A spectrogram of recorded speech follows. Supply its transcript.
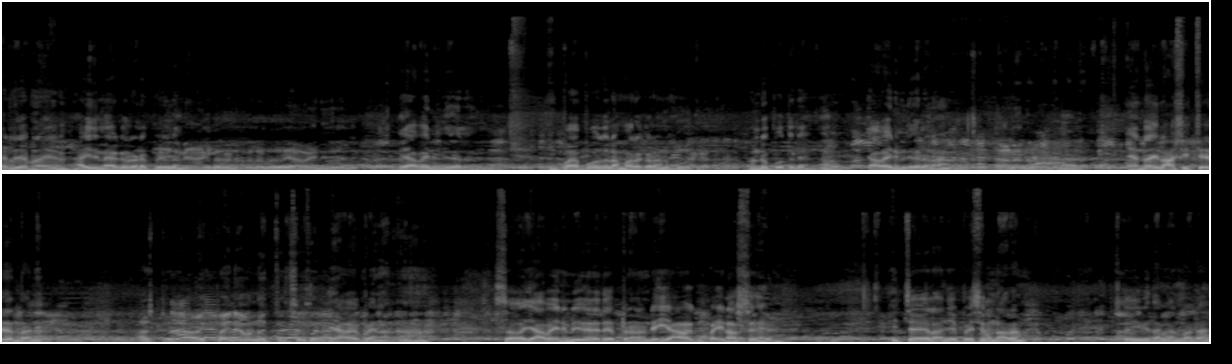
ఎట్లా చెప్పిన ఐదు మేకలు రెండు పిల్లలు. మేకలు రెండు పిల్లలు యాభై ఎనిమిది వేలు యాభై ఎనిమిది వేలు. ప- పోతుల మరొక రెండు పోతులే. యాభై ఎనిమిది వేలనా? ఎంత? లాస్ట్ ఇచ్చేది ఎంత అని? యాభైకి పైన యాభై పైన. సో యాభై ఎనిమిది వేలు అయితే చెప్తున్నానండి. యాభైకి పైన వస్తే ఇచ్చేయాలని చెప్పేసి ఉన్నారు. సో ఈ విధంగా అనమాట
